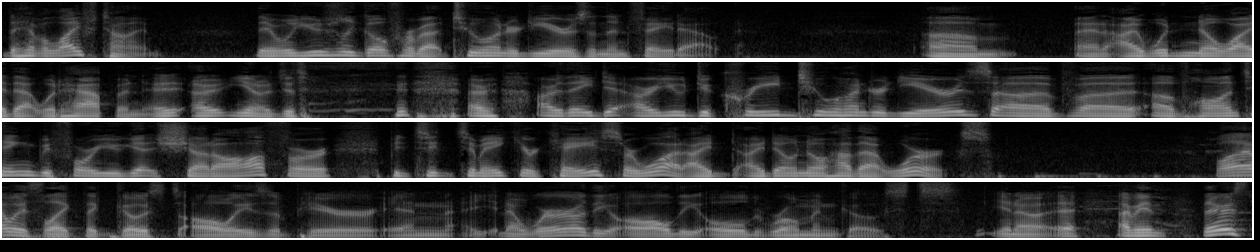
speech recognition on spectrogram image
they have a lifetime. They will usually go for about two hundred years and then fade out. Um, and I wouldn't know why that would happen. Uh, you know, are, are, they? De- are you decreed two hundred years of uh, of haunting before you get shut off, or to, to make your case, or what? I I don't know how that works. Well, I always like that ghosts always appear in. You know, where are the all the old Roman ghosts? You know, uh, I mean, there's.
